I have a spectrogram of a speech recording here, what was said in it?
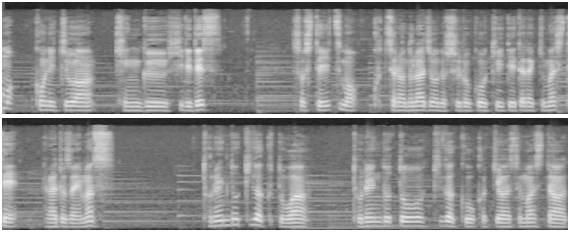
うもこんにちは。キングヒデです。そしていつもこちらのラジオの収録を聞いていただきましてありがとうございます。トレンド企画とはトレンドと企画を掛け合わせました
